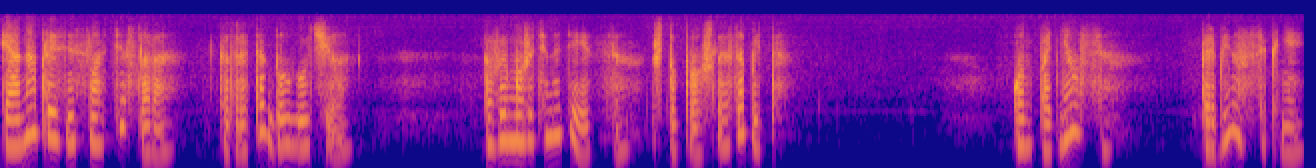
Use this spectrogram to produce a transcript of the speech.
и она произнесла те слова, которые так долго учила. Вы можете надеяться, что прошлое забыто. Он поднялся, приблизился к ней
